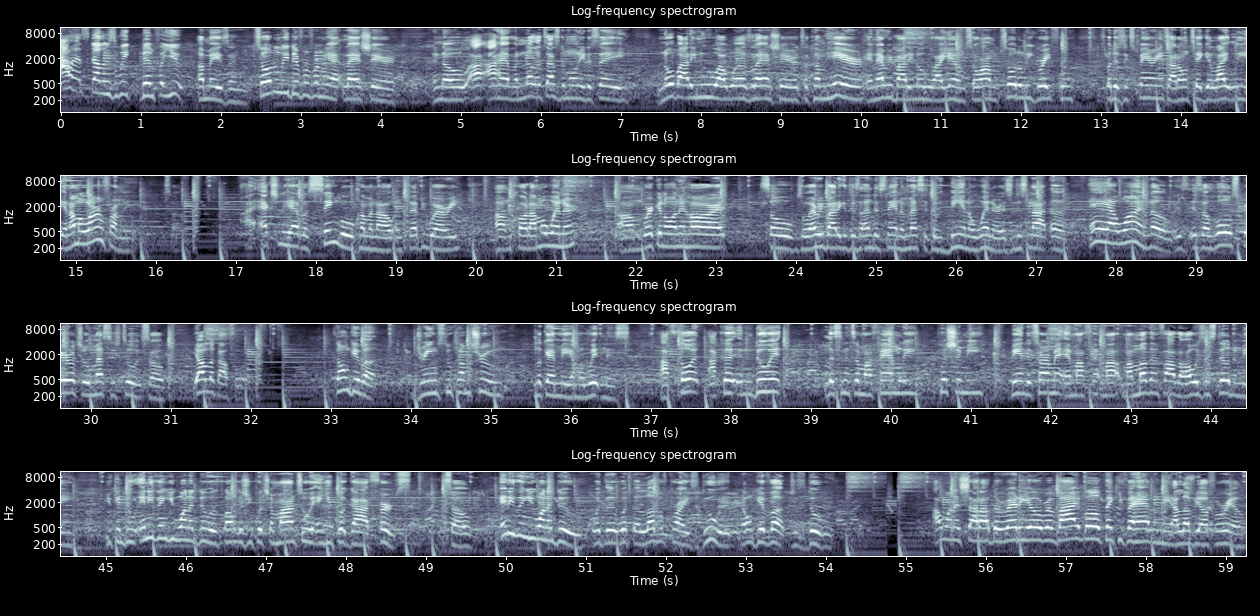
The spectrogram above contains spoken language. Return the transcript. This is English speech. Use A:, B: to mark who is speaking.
A: How has Stellar's week been for you?
B: Amazing. Totally different from last year. You know, I, I have another testimony to say nobody knew who I was last year to come here and everybody know who I am. So I'm totally grateful for this experience. I don't take it lightly and I'm gonna learn from it. So I actually have a single coming out in February um, called I'm a Winner. I'm working on it hard so so everybody can just understand the message of being a winner. It's just not a hey I won. No, it's, it's a whole spiritual message to it. So y'all look out for it. Don't give up. Dreams do come true. Look at me. I'm a witness. I thought I couldn't do it. Listening to my family, pushing me, being determined, and my, my, my mother and father always instilled in me, you can do anything you want to do as long as you put your mind to it and you put God first. So anything you want to do with the with the love of Christ, do it. Don't give up. Just do it. I want to shout out the Radio Revival. Thank you for having me. I love y'all for real.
